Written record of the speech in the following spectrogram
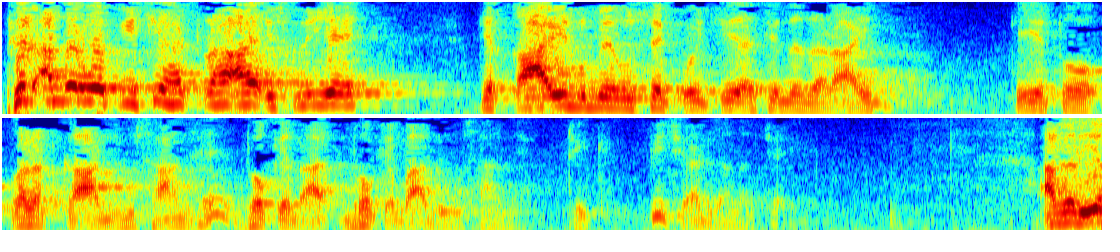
پھر اگر وہ پیچھے ہٹ رہا ہے، اس لیے کہ قائد میں اسے کوئی چیز ایسی نظر آئی۔ کہ یہ تو غلط کار انسان ہے، دھوکے دھوکے انسان ہے۔ ٹھیک ہے، پیچھے ہٹ جانا چاہیے۔ اگر یہ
